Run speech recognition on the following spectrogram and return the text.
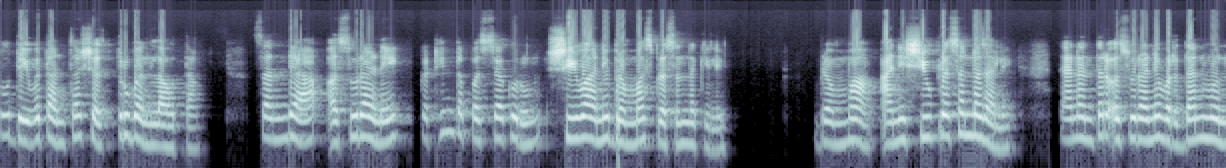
तो देवतांचा शत्रू बनला होता. संध्या असुराने कठीण तपस्या करून शिव आणि ब्रह्मास प्रसन्न केले. ब्रह्मा आणि शिव प्रसन्न झाले. त्यानंतर असुराने वरदान म्हण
